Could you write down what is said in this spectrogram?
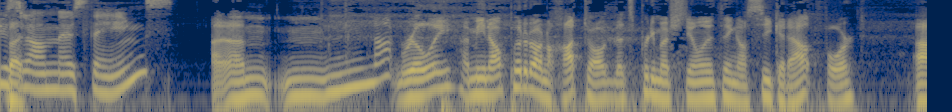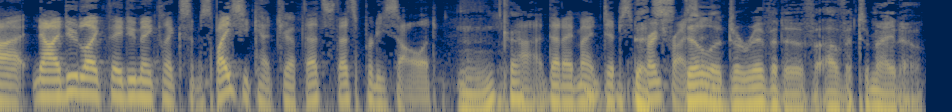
use But- it on most things? um, not really. I mean, I'll put it on a hot dog. That's pretty much the only thing I'll seek it out for. Uh, now, I do like they do make like some spicy ketchup. That's that's pretty solid. Okay. Uh, that I might dip some That's French fries. still in. a derivative of a tomato.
